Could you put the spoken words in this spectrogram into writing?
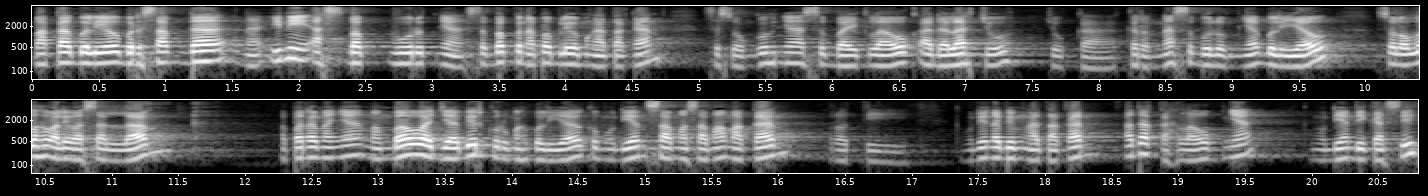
Maka beliau bersabda, nah ini asbab wurudnya, sebab kenapa beliau mengatakan sesungguhnya sebaik lauk adalah cu, cuka. Karena sebelumnya beliau sallallahu alaihi wasallam apa namanya? membawa Jabir ke rumah beliau kemudian sama-sama makan roti. Kemudian Nabi mengatakan, "Adakah lauknya?" Kemudian dikasih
